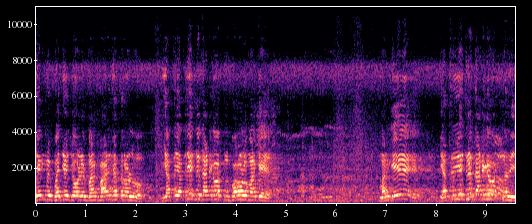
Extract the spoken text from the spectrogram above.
చేరిపోయి పని చేసేవాళ్ళు మనకి బాగా వాళ్ళు ఎంత ఎంత చేసిన దండగా వస్తుంది పొలంలో మనకి. మనకి ఎంత చేసినా దండగా వస్తున్నది.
